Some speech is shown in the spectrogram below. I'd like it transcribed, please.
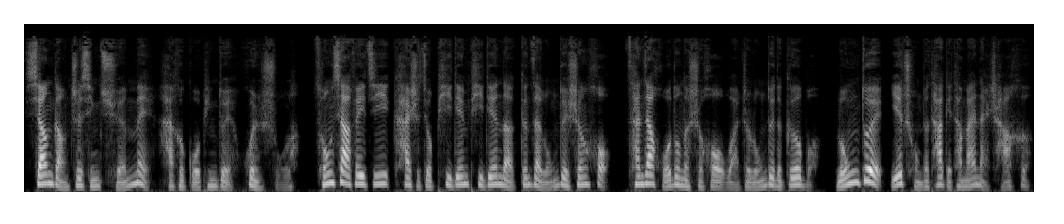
香港之行全妹还和国乒队混熟了。从下飞机开始就屁颠屁颠的跟在龙队身后，参加活动的时候挽着龙队的胳膊，龙队也宠着她，给她买奶茶喝。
